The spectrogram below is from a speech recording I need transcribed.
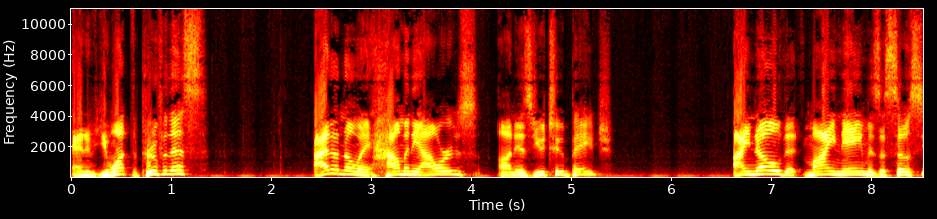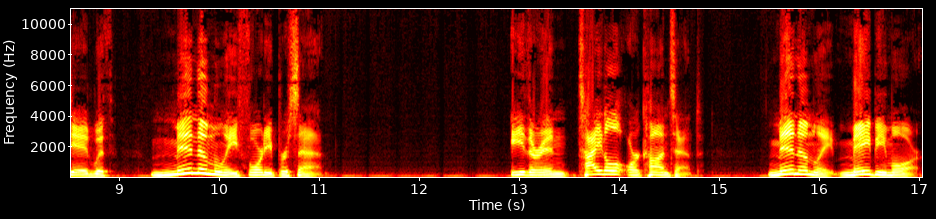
And if you want the proof of this, I don't know how many hours on his YouTube page. I know that my name is associated with minimally 40%, either in title or content. Minimally, maybe more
